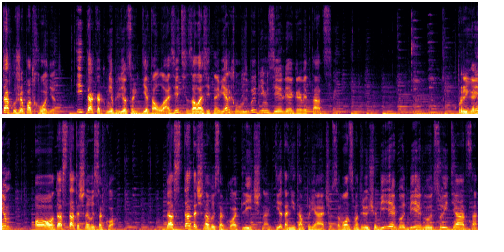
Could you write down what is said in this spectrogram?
так уже подходит. И так как мне придется где-то лазить, залазить наверх, выпьем зелье гравитации. Прыгаем. О, достаточно высоко. Достаточно высоко, отлично. Где-то они там прячутся. Вон, смотрю, еще бегают, бегают, суетятся.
